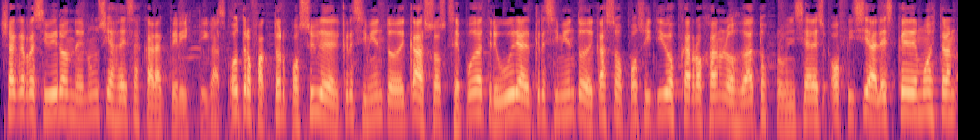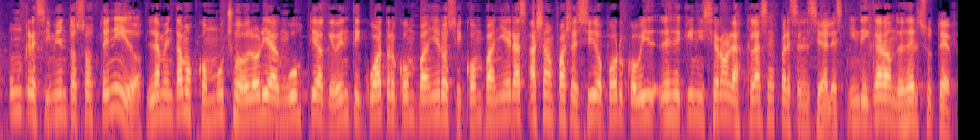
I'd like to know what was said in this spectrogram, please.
ya que recibieron denuncias de esas características. Otro factor posible del crecimiento de casos se puede atribuir al crecimiento de casos positivos que arrojaron los datos provinciales oficiales que demuestran un crecimiento sostenido. Lamentamos con mucho dolor y angustia que 24 compañeros y compañeras hayan fallecido por COVID desde que iniciaron las clases presenciales, indicaron desde el SUTEF.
